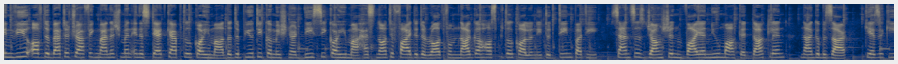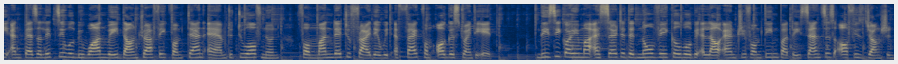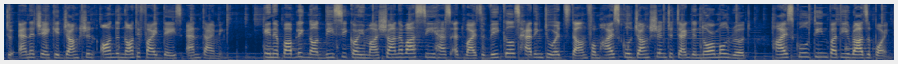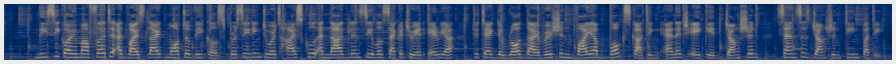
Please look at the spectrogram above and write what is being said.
In view of the better traffic management in the state capital Kohima, the Deputy Commissioner DC Kohima has notified that the road from Naga Hospital Colony to Teenpati, Census Junction via New Market, Darkland, Naga Bazaar, Kezieke and Pezielietsie will be one-way down traffic from 10 am to 12 noon from Monday to Friday with effect from August 28. DC Kohima asserted that no vehicle will be allowed entry from Teenpati Census Office Junction to NHAK Junction on the notified days and timing. In a public note, DC Kohima Shanavas C has advised the vehicles heading towards town from High School Junction to take the normal route High School Teenpati Razhu Point. DC Kohima further advised light motor vehicles proceeding towards High School and Nagaland Civil Secretariat area to take the road diversion via box cutting NHAK Junction, Census Junction, Teenpati.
